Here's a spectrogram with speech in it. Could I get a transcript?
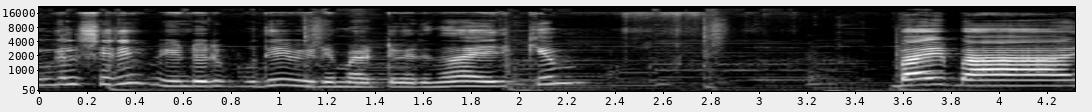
എങ്കിൽ ശരി വീണ്ടും ഒരു പുതിയ വീഡിയോ ആയിട്ട് വരുന്നതായിരിക്കും. ബൈ ബൈ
